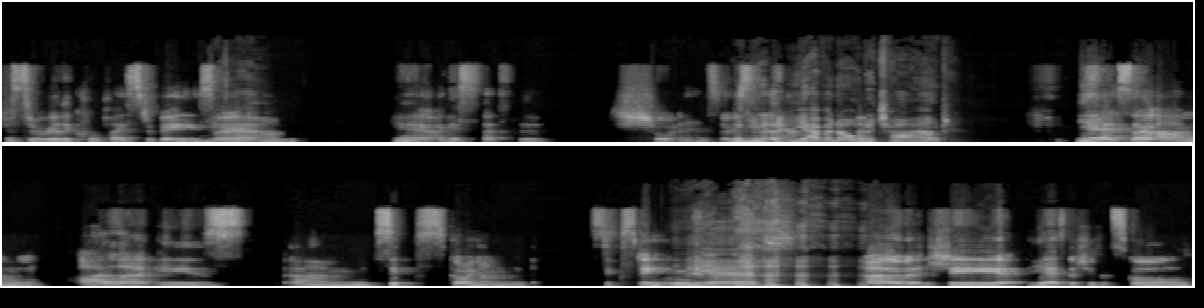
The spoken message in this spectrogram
just a really cool place to be. So, Yeah. um, yeah, I guess that's the short answer, isn't you, it? you have an older child. Yeah. So, um, Isla is um, six, going on sixteen. Yes. But she, yeah, so she's at school,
